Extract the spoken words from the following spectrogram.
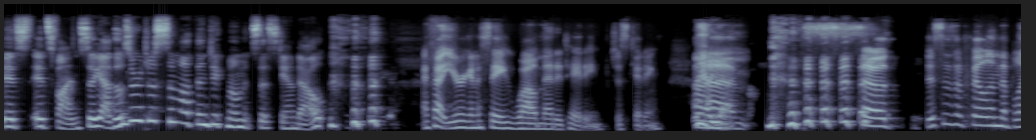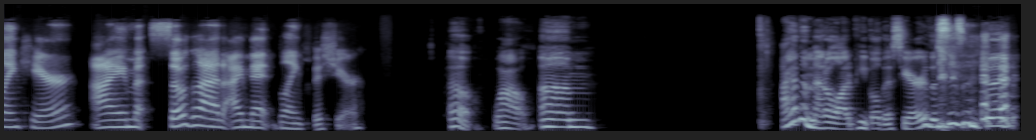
it's it's fun. So yeah, those are just some authentic moments that stand out. I thought you were going to say while meditating. Just kidding. Uh, um, so this is a fill in the blank here. I'm so glad I met blank this year. Oh, wow. Um I haven't met a lot of people this year. This is a good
